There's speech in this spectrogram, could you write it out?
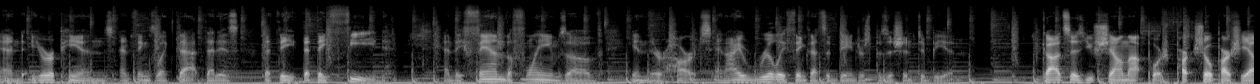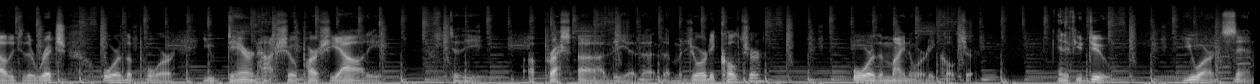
and Europeans and things like that. That is that they that they feed and they fan the flames of in their hearts. And I really think that's a dangerous position to be in. God says, You shall not show partiality to the rich or the poor. You dare not show partiality to the oppress- uh, the, the, the majority culture or the minority culture. And if you do, you are in sin,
